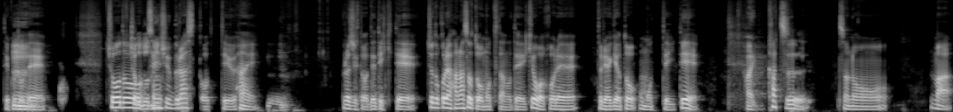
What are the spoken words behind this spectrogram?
っていうことで、ちょうちょうど先週ブラストっていう、はい、うん。プロジェクトが出てきて、ちょっとこれ話そうと思ってたので、今日はこれ取り上げようと思っていて、はい。かつ、その、ま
